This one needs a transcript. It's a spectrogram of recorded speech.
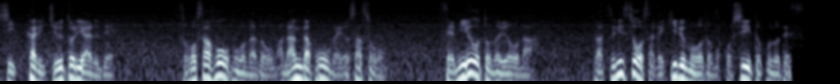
しっかりチュートリアルで操作方法などを学んだ方が良さそう。セミオートのような雑に操作できるモードも欲しいところです。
